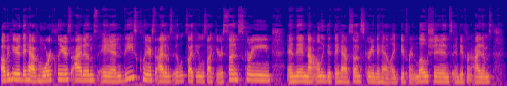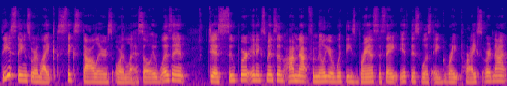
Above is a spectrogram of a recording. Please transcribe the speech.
Over here, they have more clearance items, and these clearance items, it looks like it was like your sunscreen. And then not only did they have sunscreen, they had like different lotions and different items. These things were like $6 or less. So it wasn't just super inexpensive. I'm not familiar with these brands to say if this was a great price or not,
